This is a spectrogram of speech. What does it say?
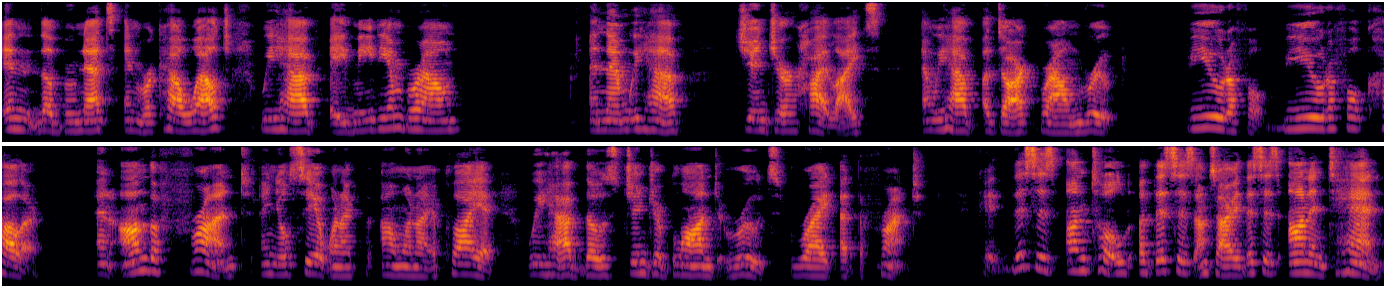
In the brunettes in Raquel Welch, we have a medium brown, and then we have ginger highlights, and we have a dark brown root. Beautiful, beautiful color. And on the front, and you'll see it when I uh, when I apply it, we have those ginger blonde roots right at the front. Okay, this is Untold, uh, this is, I'm sorry, this is On in 10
